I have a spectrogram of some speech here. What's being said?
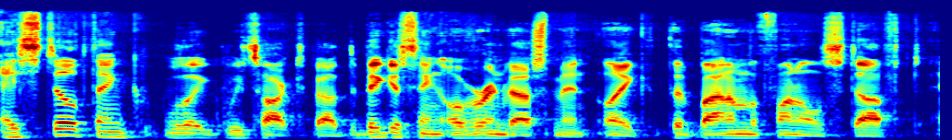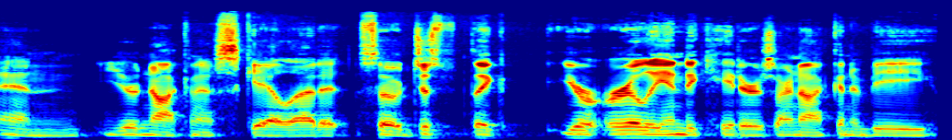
I still think, like we talked about, the biggest thing overinvestment. Like the bottom of the funnel is stuffed, and you're not going to scale at it. So just like your early indicators are not going to be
